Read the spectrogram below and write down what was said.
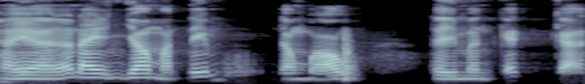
Thì à, ở đây do mạch tím đồng bộ thì mình cắt cả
